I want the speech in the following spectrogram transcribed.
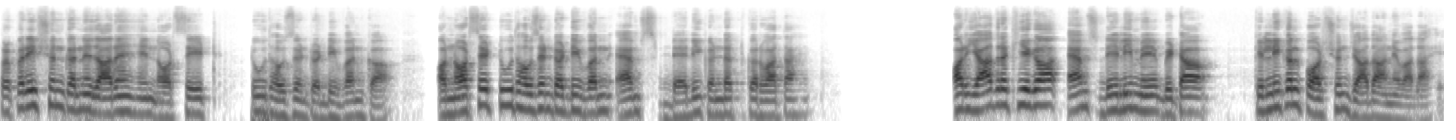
प्रिपरेशन करने जा रहे हैं नॉर्सेट 2021 का। और नॉर्सेट 2021 एम्स डेली कंडक्ट करवाता है। और याद रखिएगा, एम्स डेली में बेटा क्लिनिकल पोर्शन ज़्यादा आने वाला है।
